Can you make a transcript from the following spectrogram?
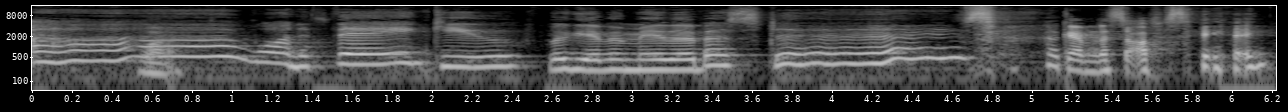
I want to thank you for giving me the best days. Okay, I'm gonna stop singing.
